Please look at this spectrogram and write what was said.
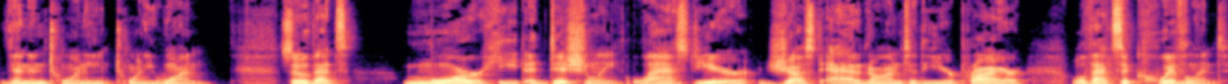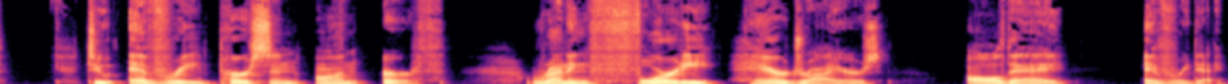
than in 2021. So that's more heat additionally last year, just added on to the year prior. Well, that's equivalent to every person on earth running 40 hair dryers all day, every day.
